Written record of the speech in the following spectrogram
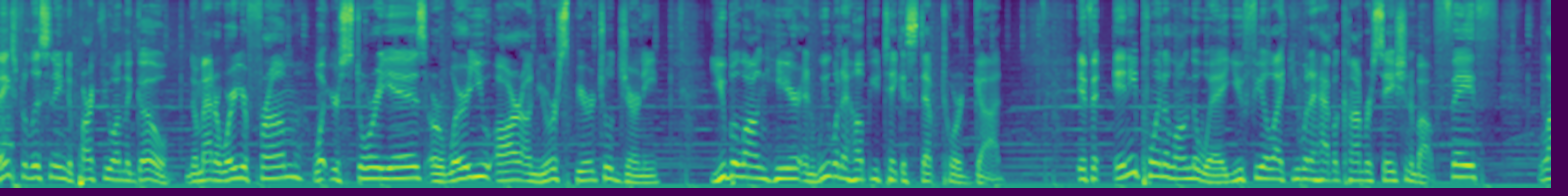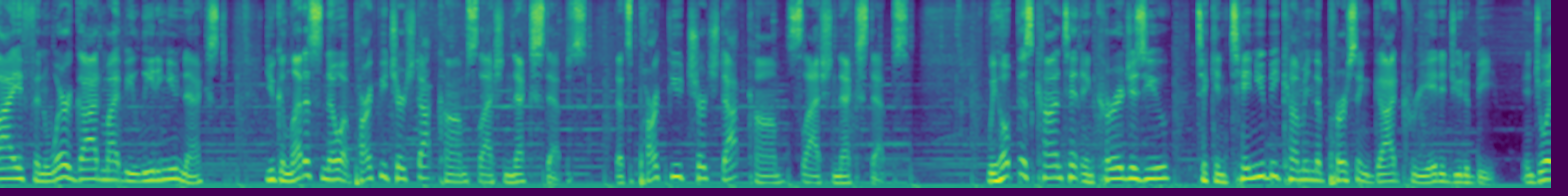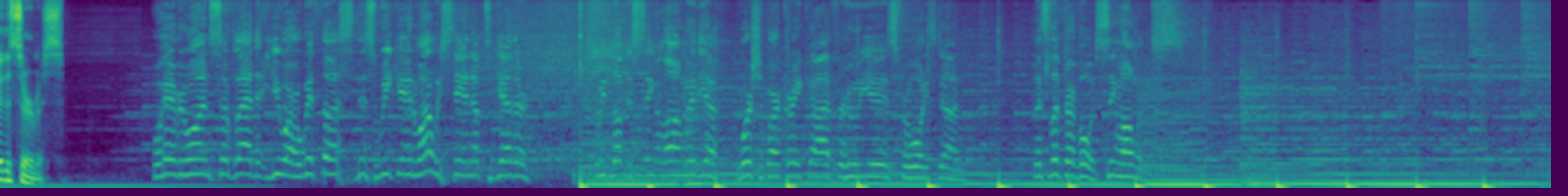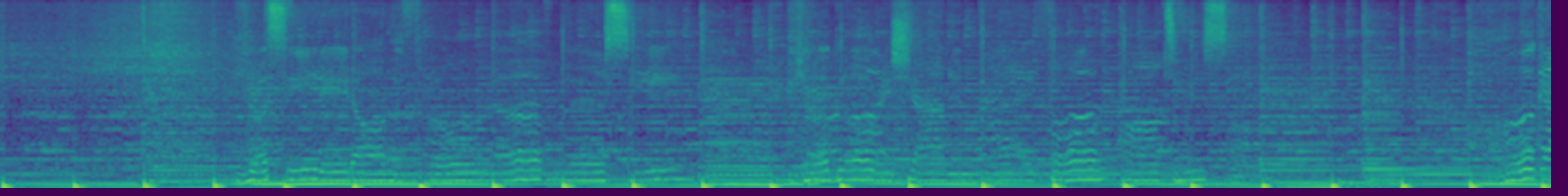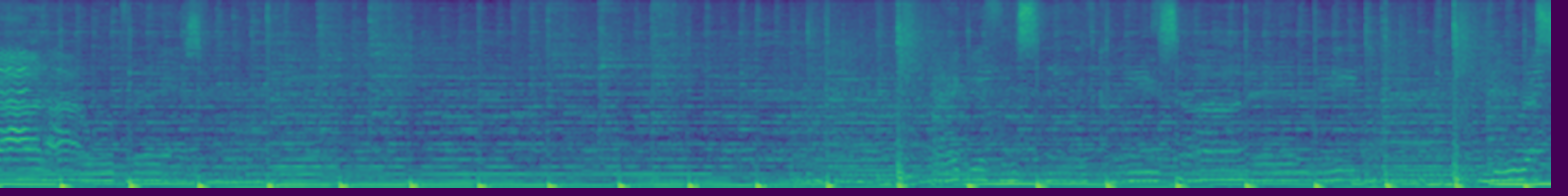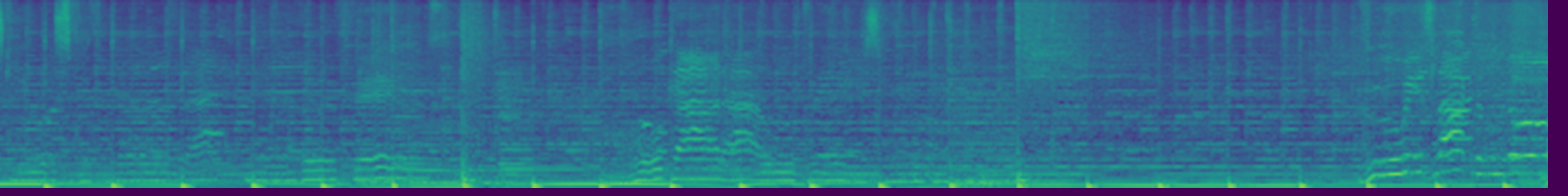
Thanks for listening to Parkview on the Go. No matter where you're from, what your story is, or where you are on your spiritual journey, you belong here and we want to help you take a step toward God. If at any point along the way you feel like you want to have a conversation about faith, life, and where God might be leading you next, you can let us know at parkviewchurch.com slash next steps. That's parkviewchurch.com slash next steps. We hope this content encourages you to continue becoming the person God created you to be. Enjoy the service. Well, hey everyone, so glad that you are with us this weekend. Why don't we stand up together? We'd love to sing along with you, worship our great God for who He is, for what He's done. Let's lift our voice, sing along with us. You're seated on the throne of mercy. Your glory shining bright for all to see. Oh God, I will praise you. Magnificent with grace unending. You rescue us with love that never. Oh God, I will praise. Who is like the Lord,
